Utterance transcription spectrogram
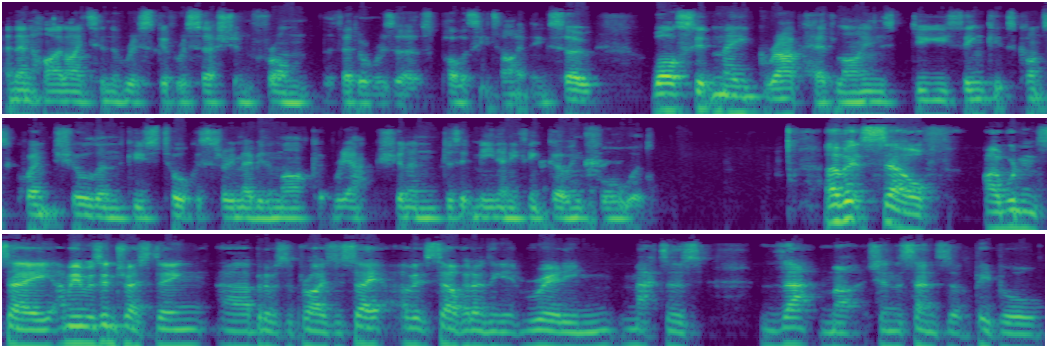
and then highlighting the risk of recession from the Federal Reserve's policy tightening. So whilst it may grab headlines, do you think it's consequential? And can you talk us through maybe the market reaction and does it mean anything going forward? Of itself, I wouldn't say. I mean, it was interesting, a uh, bit of a surprise to say. Of itself, I don't think it really matters that much in the sense that people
